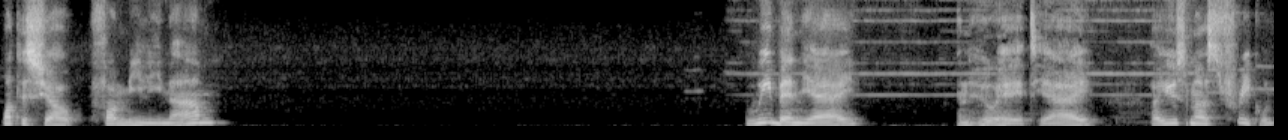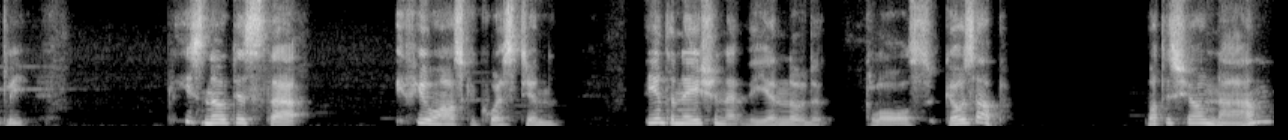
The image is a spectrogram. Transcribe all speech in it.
Wat is jouw familienaam? Wie ben jij en hoe heet jij are used most frequently. Please notice that if you ask a question, the intonation at the end of the clause goes up. What is your name?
